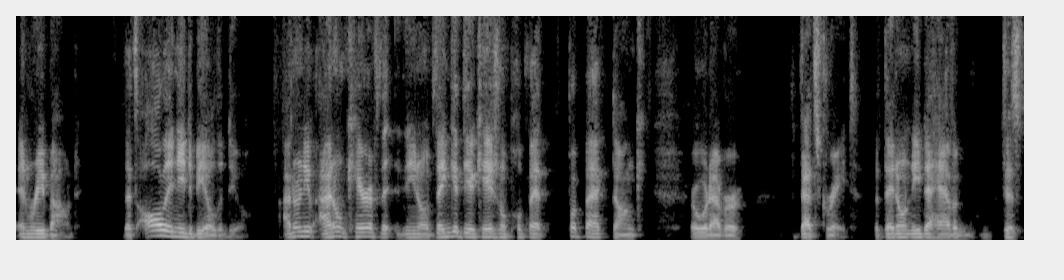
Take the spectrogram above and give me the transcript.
and rebound. That's all they need to be able to do. I don't even I don't care if that you know if they can get the occasional put back dunk or whatever, that's great. But they don't need to have a just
